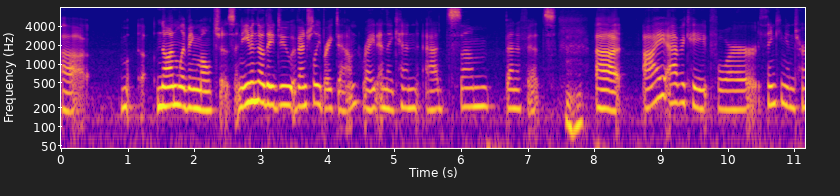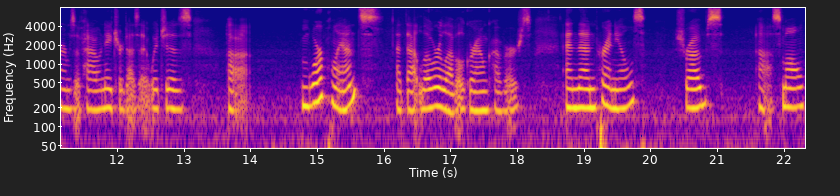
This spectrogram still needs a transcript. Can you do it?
uh, non-living mulches, and even though they do eventually break down, right, and they can add some benefits, uh, I advocate for thinking in terms of how nature does it, which is uh, more plants at that lower level, ground covers, and then perennials, shrubs, uh, small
